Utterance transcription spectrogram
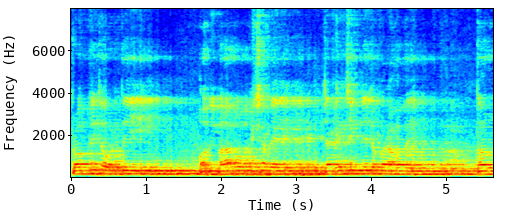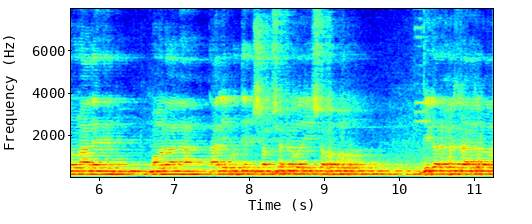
প্রকৃত অর্থেই অভিভাবক হিসাবে যাকে চিহ্নিত করা হয় তরুণ আলেম। মৌলানা তালিবুদ্দিন শমশেরনগরী সহ দিগর হজরাতুলাম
